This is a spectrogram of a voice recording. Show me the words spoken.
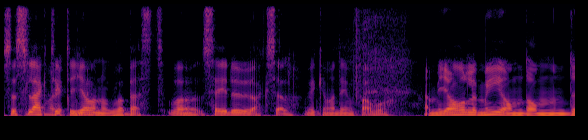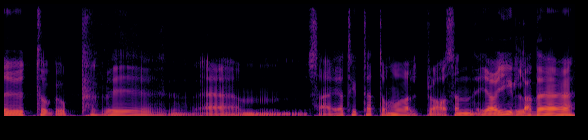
Så Slack tyckte jag nog var bäst. Vad Mm. säger du Axel? Vilken var din favorit? Ja, men jag håller med om dem du tog upp. Vi, ehm, så här, jag tyckte att de var väldigt bra. Sen jag gillade,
